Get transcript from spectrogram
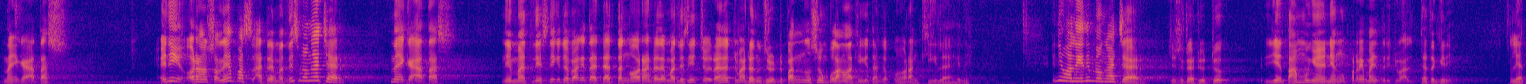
naik ke atas. Ini orang soleh pas ada majlis mau ngajar, naik ke atas. Ini majlis ini coba kita datang orang datang majlis ini karena cuma datang duduk depan langsung pulang lagi kita anggap orang gila ini. Ini wali ini mau ngajar, dia sudah duduk, yang tamunya yang preman tadi cuma datang gini. Lihat.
